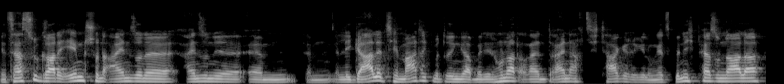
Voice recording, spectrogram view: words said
Jetzt hast du gerade eben schon ein, so eine, ein, so eine ähm, ähm, legale Thematik mit drin gehabt, mit den 183-Tage-Regelungen. Jetzt bin ich Personaler,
